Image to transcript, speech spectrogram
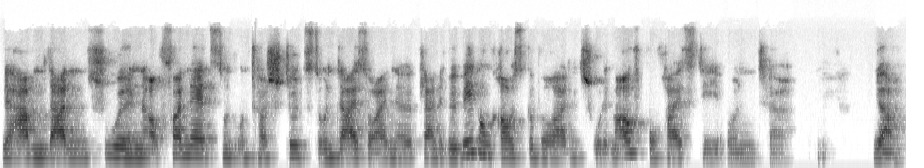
wir haben dann Schulen auch vernetzt und unterstützt. Und da ist so eine kleine Bewegung raus geworden. Schule im Aufbruch heißt die. Und äh, ja,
